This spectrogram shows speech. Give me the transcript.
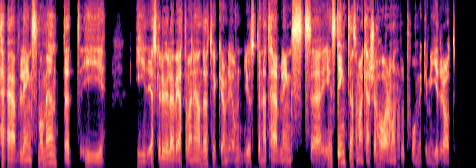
tävlingsmomentet i, i... Jag skulle vilja veta vad ni andra tycker om det, om just den här tävlingsinstinkten som man kanske har om man håller på mycket med idrott.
